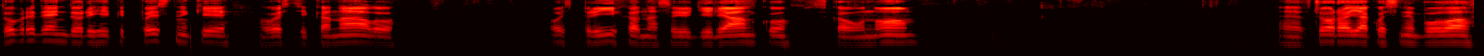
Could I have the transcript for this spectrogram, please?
Добрий день, дорогі підписники, гості каналу. Ось приїхав на свою ділянку з кавуном. Е, Вчора якось не було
